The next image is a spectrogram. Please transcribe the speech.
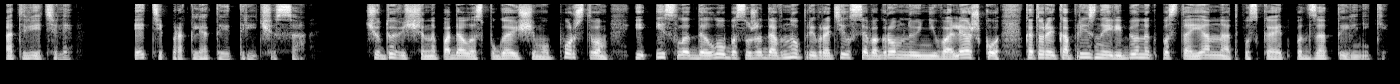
ответили — эти проклятые три часа. Чудовище нападало с пугающим упорством, и Исла де Лобос уже давно превратился в огромную неваляшку, которой капризный ребенок постоянно отпускает под затыльники.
